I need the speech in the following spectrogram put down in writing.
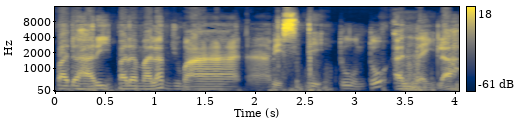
pada hari pada malam Jumaat. Ha, habis. Itu untuk al-lailah.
